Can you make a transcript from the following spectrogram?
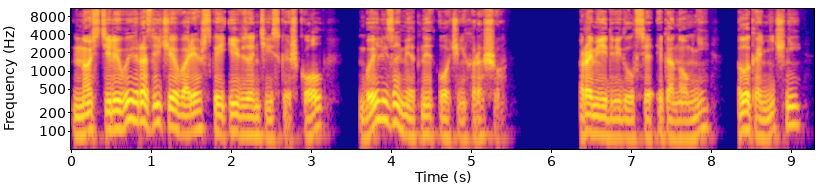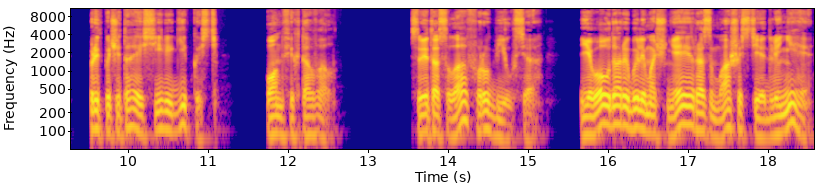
Но стилевые различия варяжской и византийской школ были заметны очень хорошо. Ромей двигался экономней, лаконичней, предпочитая силе гибкость. Он фехтовал. Святослав рубился. Его удары были мощнее, размашистее, длиннее.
